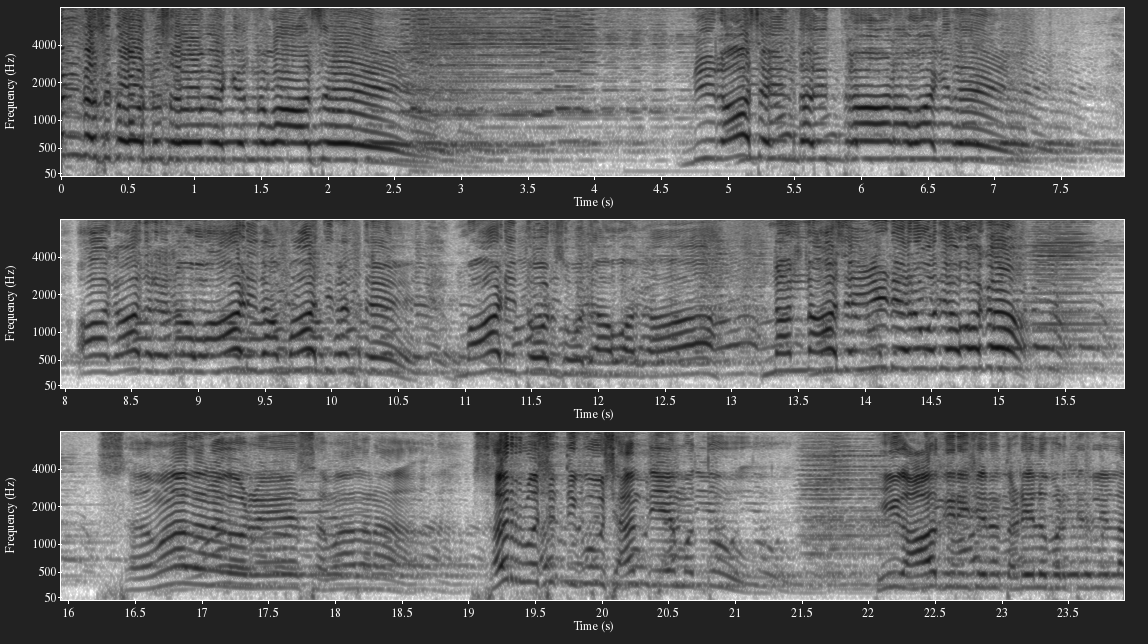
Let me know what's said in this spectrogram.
ಅಂಗಸುಖವನ್ನು ಸೇವಬೇಕೆನ್ನುವ ಆಸೆ ನಿರಾಸೆಯಿಂದ ನಿತ್ರಾಣವಾಗಿದೆ. ಹಾಗಾದರೆ ನಾವು ಆಡಿದ ಮಾತಿನಂತೆ ಮಾಡಿ ತೋರಿಸುವುದು ಯಾವಾಗ? ನನ್ನ ಆಸೆ ಈಡೇರುವುದು ಯಾವಾಗ? ಸಮಾಧಾನ ಗೌಡ್ರೆ ಸಮಾಧಾನ. ಸರ್ವ ಸಿದ್ಧಿಗೂ ಶಾಂತಿಯೇ ಮತ್ತು ಈಗ ಆ ಗಿರಿಜನ ತಡೆಯಲು ಬರ್ತಿರ್ಲಿಲ್ಲ.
